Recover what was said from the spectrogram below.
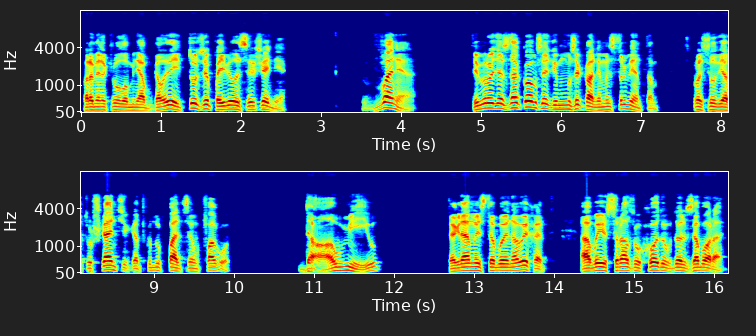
Промелькнуло у меня в голове, и тут же появилось решение. «Ваня, ты вроде знаком с этим музыкальным инструментом?» — спросил я тушканчик, откнув пальцем в фагот. Да, умею. Тогда мы с тобой на выход, а вы сразу ходу вдоль забора.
